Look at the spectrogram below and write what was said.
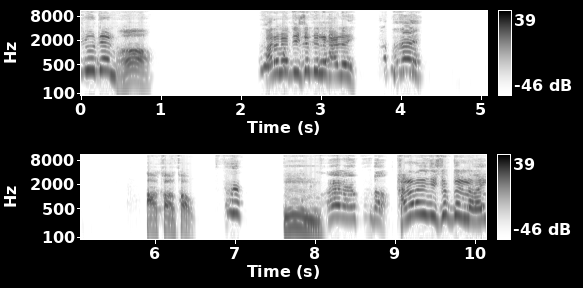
স্টুডেন্ট ও। আরে মেয়ে দিছে দিনে খাইলই খাও খাও খাও। হুম। খানা বাড়ি ডিস্টার্ব করে না ভাই।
